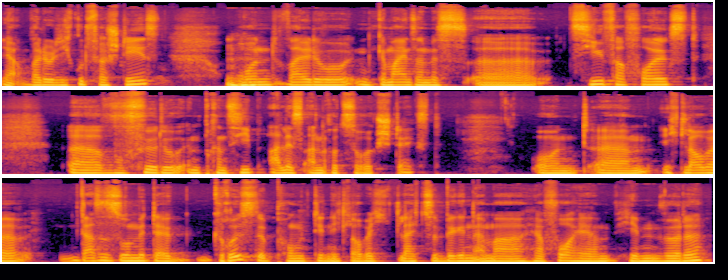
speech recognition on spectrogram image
ja, weil du dich gut verstehst mhm. und weil du ein gemeinsames äh, Ziel verfolgst, äh, wofür du im Prinzip alles andere zurücksteckst. Und ähm, ich glaube, das ist somit der größte Punkt, den ich, glaube ich, gleich zu Beginn einmal hervorheben würde,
